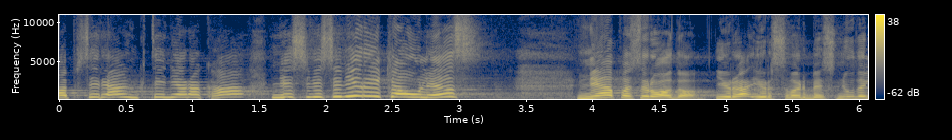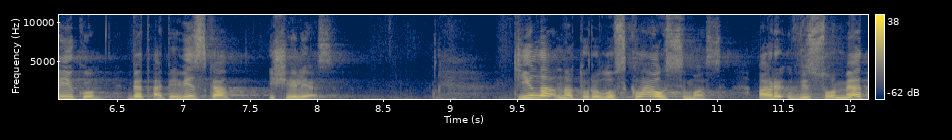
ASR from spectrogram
apsirengti nėra ką, nes visi vyrai keulės. Nepasirodo, yra ir svarbesnių dalykų, bet apie viską iš eilės. Kyla natūralus klausimas, ar visuomet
